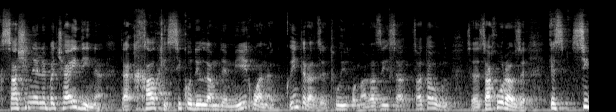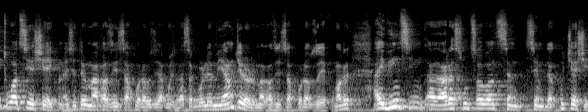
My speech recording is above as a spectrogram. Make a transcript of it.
საშინელება ჩაიდინა და ხალხი სიკოდილამდე მიიყვანა კვინტრაძე თუ იყო მაღაზიის სახურავზე ეს სიტუაცია შეექმნა ესეთ რომ მაღაზიის სახურავზე აღმოჩნდა გასაგროლია მე ამჯერა რომ მაღაზიის სახურავზე იყო მაგრამ აი ვინც არასრულწლოვანს ცემდა ქუჩაში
